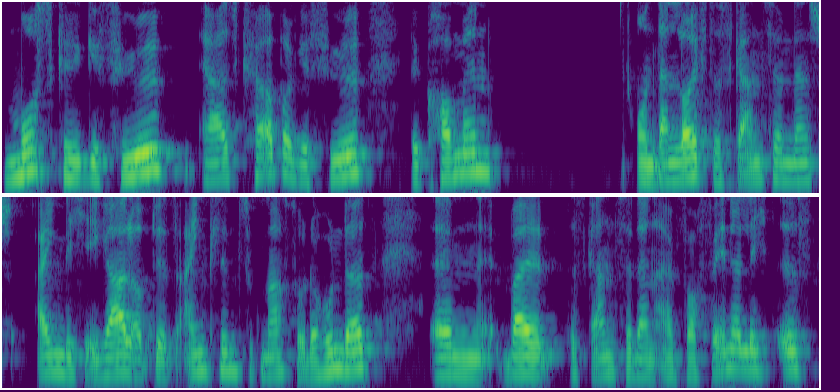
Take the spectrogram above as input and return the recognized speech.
Muskelgefühl, ja, das Körpergefühl bekommen und dann läuft das Ganze und dann ist eigentlich egal, ob du jetzt einen Klimmzug machst oder 100, ähm, weil das Ganze dann einfach verinnerlicht ist.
